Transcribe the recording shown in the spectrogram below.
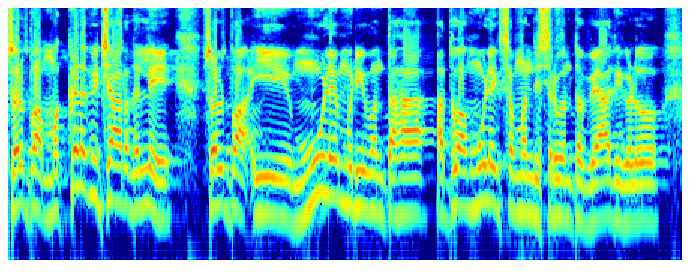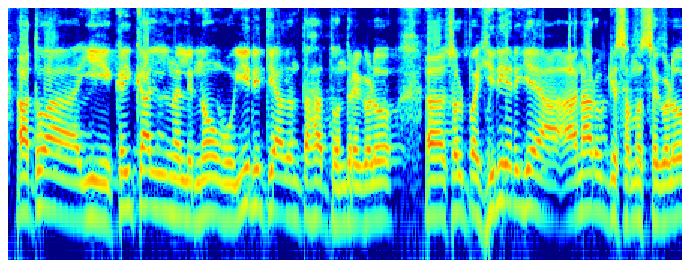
ಸ್ವಲ್ಪ ಮಕ್ಕಳ ವಿಚಾರದಲ್ಲಿ ಸ್ವಲ್ಪ ಈ ಮೂಳೆ ಮುರಿಯುವಂತಹ ಅಥವಾ ಮೂಳೆಗೆ ಸಂಬಂಧಿಸಿರುವಂಥ ವ್ಯಾಧಿಗಳು ಅಥವಾ ಈ ಕೈಕಾಲಿನಲ್ಲಿ ನೋವು ಈ ರೀತಿಯಾದಂತಹ ತೊಂದರೆಗಳು ಸ್ವಲ್ಪ ಹಿರಿಯರಿಗೆ ಅನಾರೋಗ್ಯ ಸಮಸ್ಯೆಗಳು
